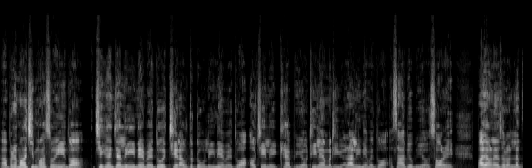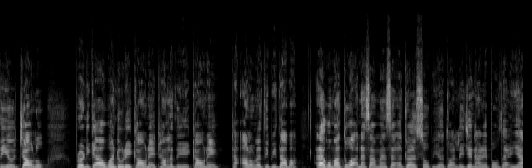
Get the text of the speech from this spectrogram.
အာပထမချိန်မှာဆိုရင်သူကအခြေခံချက်လေးနဲ့ပဲသူကခြေလောက်တူတူလေးနဲ့ပဲသူကအောက်ခြေလေးခတ်ပြီးတော့ထိလန်းမထီဘူးအဲ့ဒါလေးနဲ့ပဲသူကအစားပြုတ်ပြီးတော့ sorry ဘာကြောင့်လဲဆိုတော့လက်သီးကိုကြောက်လို့ ဘရိုနီကာက1 2တွေကောင်းတယ်ဖြောင်းလက်သေးတွေကောင်းတယ်ဒါအားလုံးလက်သိပြီးသားပါအဲ့ဒါကိုမှသူကအနဆာမန်ဆန်အတွက်ဆိုပြီးတော့သူကလေ့ကျင့်ထားတဲ့ပုံစံအရာ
